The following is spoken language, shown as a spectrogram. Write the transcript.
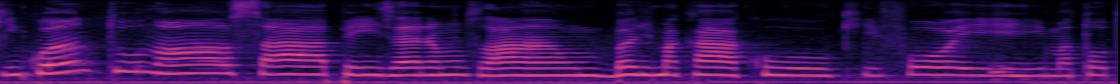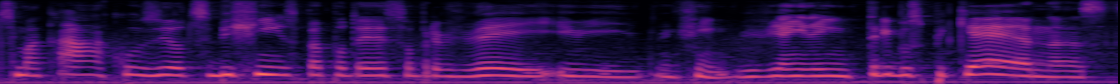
Que enquanto nós, sapiens, éramos lá um bando de macaco que foi e matou outros macacos e outros bichinhos para poder sobreviver e, enfim, vivia em tribos pequenas,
